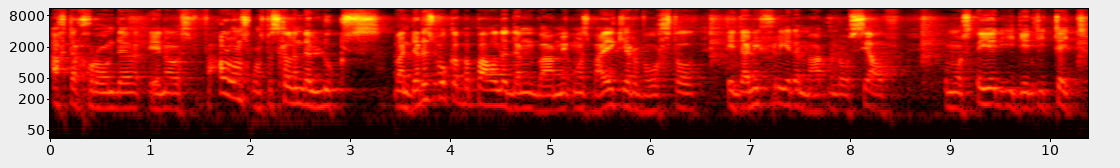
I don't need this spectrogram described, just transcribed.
agtergronde en ons veral ons ons verskillende looks want dit is ook 'n bepaalde ding waarmee ons baie keer worstel en dan nie vrede maak met onsself om ons eie identiteit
